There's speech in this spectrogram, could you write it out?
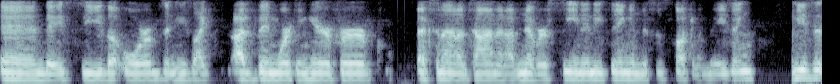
and they see the orbs and he's like i've been working here for x amount of time and i've never seen anything and this is fucking amazing he's a,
